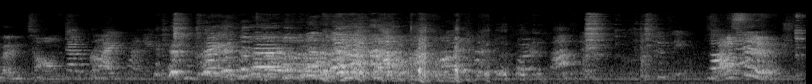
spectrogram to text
Tom. That's right, honey. sausage!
